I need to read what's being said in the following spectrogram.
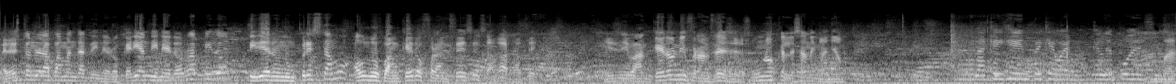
Pero esto no era para mandar dinero, querían dinero rápido, pidieron un préstamo a unos banqueros franceses, agárrate. Y ni banqueros ni franceses, unos que les han engañado. De verdad que hay gente que, bueno, ¿qué le puedo decir? Bueno,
